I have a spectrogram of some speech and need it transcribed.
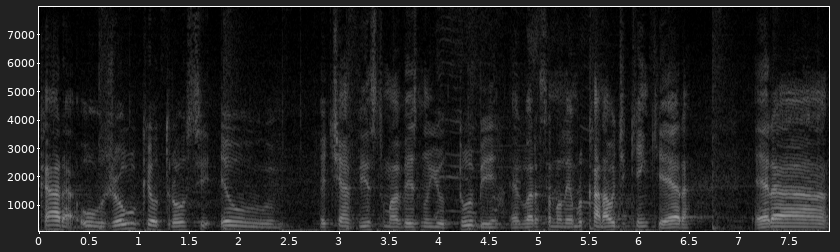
Cara, o jogo que eu trouxe, eu eu tinha visto uma vez no YouTube, agora só não lembro o canal de quem que era. Era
